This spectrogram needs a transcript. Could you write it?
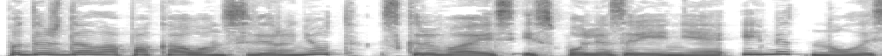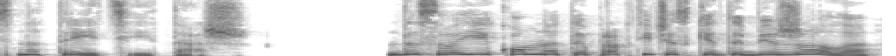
подождала, пока он свернет, скрываясь из поля зрения, и метнулась на третий этаж. До своей комнаты практически добежала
